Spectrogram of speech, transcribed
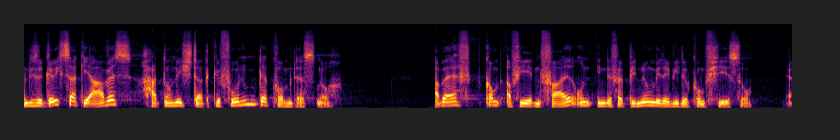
Und dieser Gerichtstag Jahwes hat noch nicht stattgefunden, der kommt erst noch. Aber er kommt auf jeden Fall und in der Verbindung mit der Wiederkunft Jesu. Ja.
